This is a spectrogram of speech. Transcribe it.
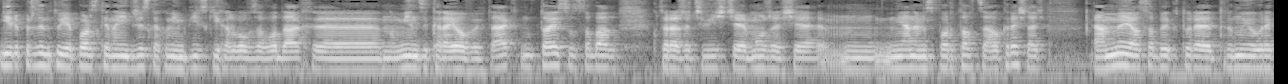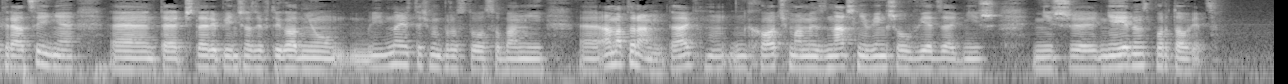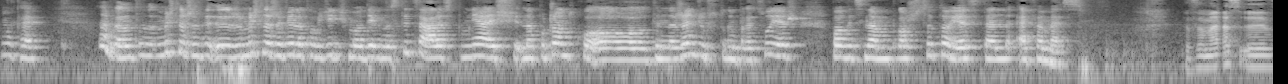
i reprezentuje Polskę na Igrzyskach Olimpijskich albo w zawodach e, no, międzykrajowych, tak? No, to jest osoba, która rzeczywiście może się mm, mianem sportowca określać. A my, osoby, które trenują rekreacyjnie e, te 4-5 razy w tygodniu, no jesteśmy po prostu osobami e, amatorami, tak? Choć mamy znacznie większą wiedzę niż, niż nie jeden sportowiec. Okej. Okay. Dobra, no to myślę, że, że myślę, że wiele powiedzieliśmy o diagnostyce, ale wspomniałeś na początku o tym narzędziu, z którym pracujesz. Powiedz nam proszę, co to jest ten FMS? FMS y,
